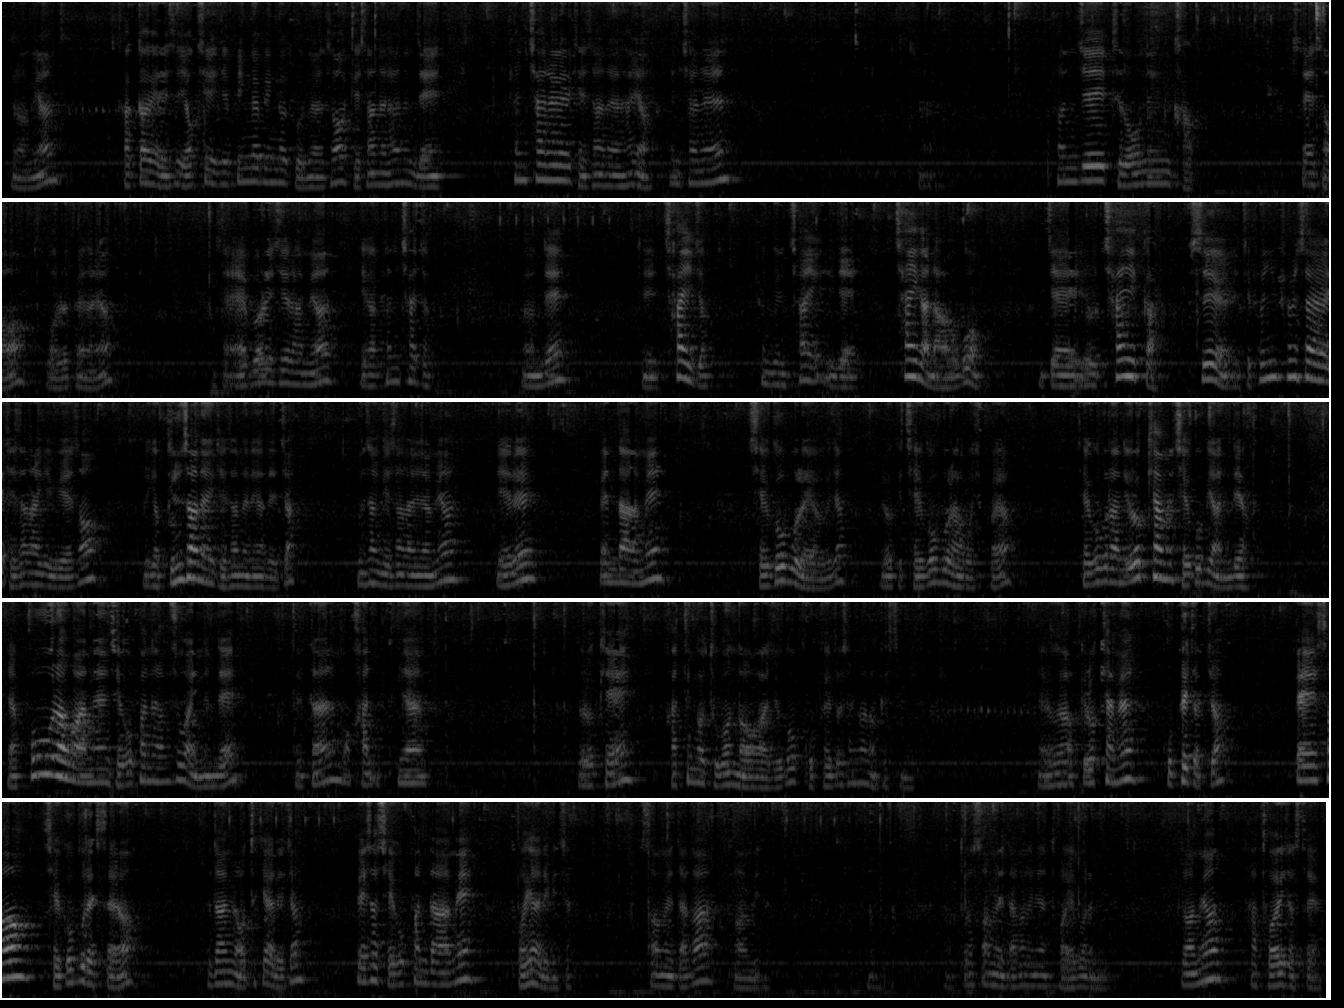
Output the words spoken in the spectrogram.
그러면 각각에 대해서 역시 이제 빙글빙글 돌면서 계산을 하는데 편차를 계산을 하여 편차는 자, 현재 들어오는 값에서 뭐를 빼나요? 에버리지를 하면 얘가 편차죠. 그런데 차이죠. 평균 차이 이제 차이가 나오고 이제 이 차이 값을 이제 편차를 계산하기 위해서 우리가 분산을 계산을 해야 되죠. 분산 계산하려면 얘를 뺀 다음에 제곱을 해요. 그죠? 이렇게 제곱을 하고 싶어요. 제곱을 하는데 이렇게 하면 제곱이 안 돼요. 자, 포우라고 하는 제곱하는 함수가 있는데 일단 뭐 가, 그냥 이렇게 같은 거 두 번 넣어가지고 곱해도 상관없겠습니다. 이렇게 하면 곱해졌죠? 빼서 제곱을 했어요. 그 다음에 어떻게 해야 되죠? 빼서 제곱한 다음에 더해야 되겠죠? 썸에다가 더합니다. 또 썸에다가 그냥 더해버립니다. 그러면 다 더해졌어요.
